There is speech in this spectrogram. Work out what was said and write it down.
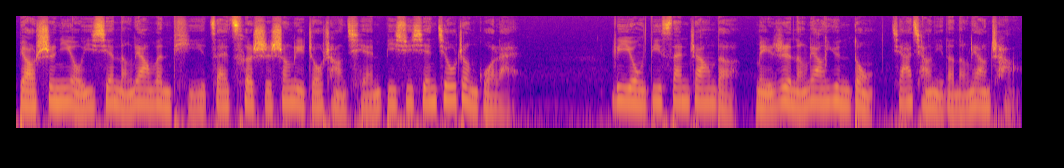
表示你有一些能量问题，在测试生力轴场前必须先纠正过来。利用第三章的每日能量运动加强你的能量场，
